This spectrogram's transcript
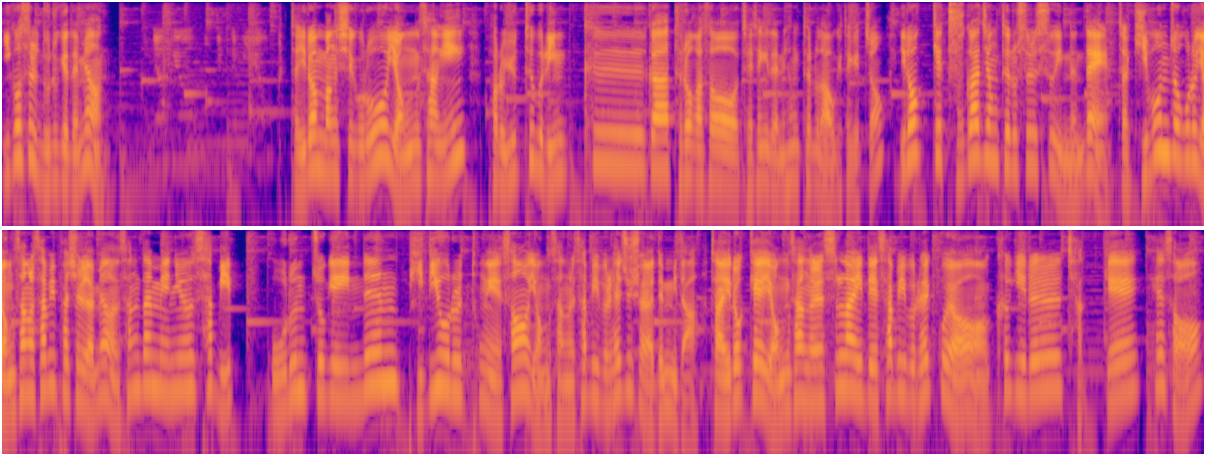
이것을 누르게 되면 자 이런 방식으로 영상이 바로 유튜브 링크가 들어가서 재생이 되는 형태로 나오게 되겠죠? 이렇게 두 가지 형태로 쓸 수 있는데 자 기본적으로 영상을 삽입하시려면 상단 메뉴 삽입 오른쪽에 있는 비디오를 통해서 영상을 삽입을 해주셔야 됩니다. 자 이렇게 영상을 슬라이드에 삽입을 했고요. 크기를 작게 해서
